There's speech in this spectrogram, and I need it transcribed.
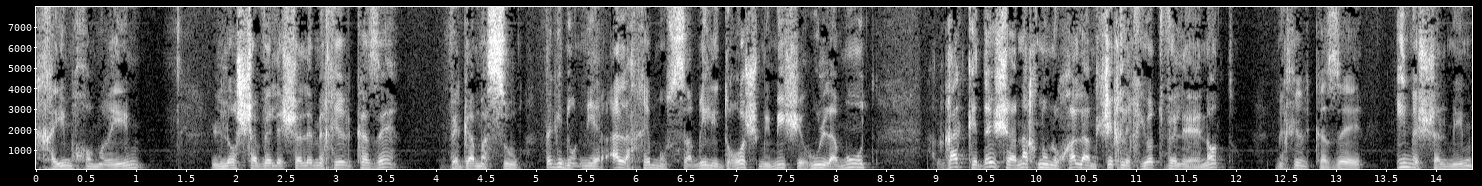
חיים חומריים לא שווה לשלם מחיר כזה, וגם אסור. תגידו, נראה לכם מוסרי לדרוש ממישהו למות רק כדי שאנחנו נוכל להמשיך לחיות וליהנות? מחיר כזה, אם משלמים,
